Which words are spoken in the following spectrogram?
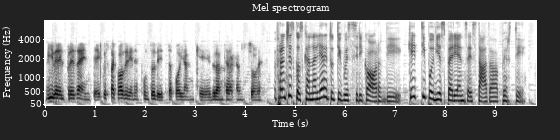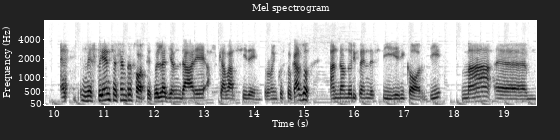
vivere il presente e questa cosa viene appunto detta poi anche durante la canzone. Francesco, scannagliare tutti questi ricordi, che tipo di esperienza è stata per te? È un'esperienza sempre forte quella di andare a scavarsi dentro, no? in questo caso andando a riprendersi i ricordi, ma ehm,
